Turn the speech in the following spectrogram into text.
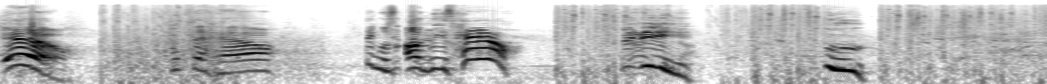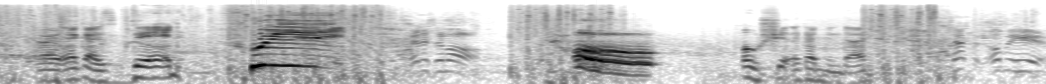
Ew! What the hell? Thing was ugly as hell! Ooh. Alright, that guy's dead. Whee! Finish them all. Oh! Oh shit, that guy didn't die. Shepard, over here.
